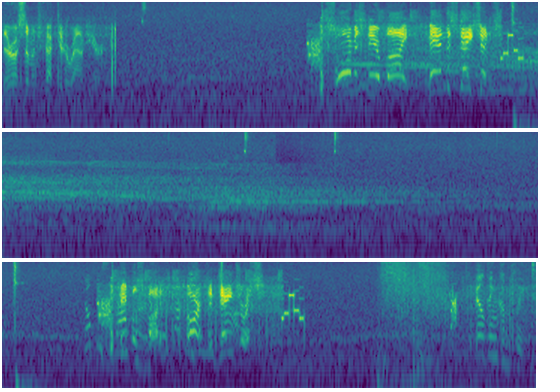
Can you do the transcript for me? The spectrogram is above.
There are some infected around here. Swarm is nearby! Man the stations! Don't be People slackers. spotted! There's nothing Armed to and do. dangerous! Building complete.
